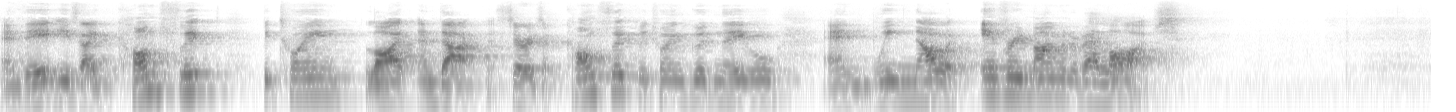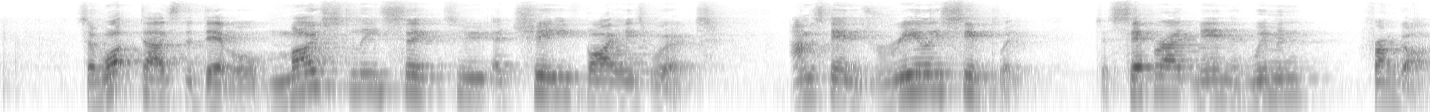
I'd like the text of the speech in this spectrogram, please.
And there is a conflict between light and darkness. There is a conflict between good and evil, and we know it every moment of our lives. So, what does the devil mostly seek to achieve by his works? Understand it's really simply to separate men and women from God.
